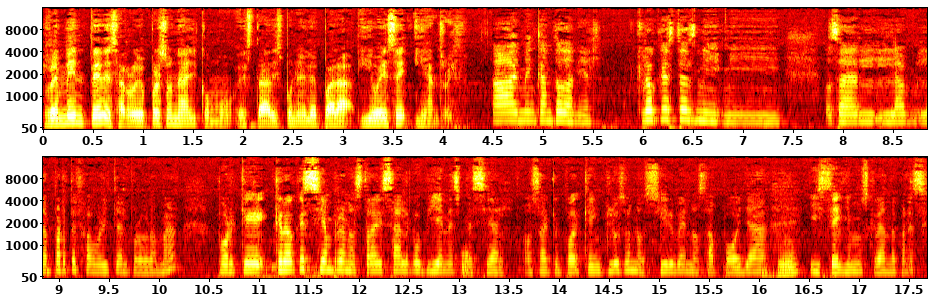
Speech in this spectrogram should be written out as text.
Remente Desarrollo Personal como está disponible para iOS y Android. Ay, me encantó, Daniel. Creo que esta es mi, mi o sea, la, la parte favorita del programa, porque creo que siempre nos traes algo bien especial, o sea, que, que incluso nos sirve, nos apoya y seguimos creando con eso.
